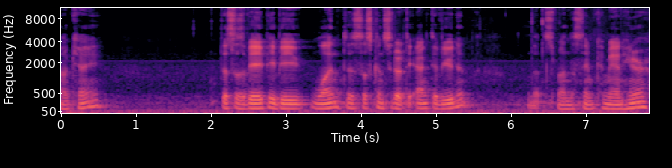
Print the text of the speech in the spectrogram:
Okay. This is VAPV1, This is considered the active unit. Let's run the same command here.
